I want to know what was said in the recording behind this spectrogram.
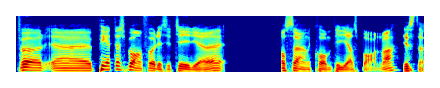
för eh, Peters barn föddes ju tidigare och sen kom Pias barn. va? just det.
